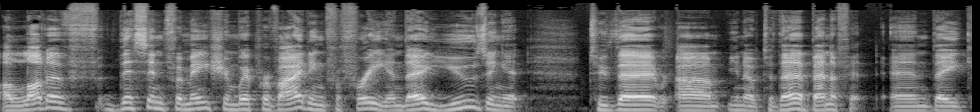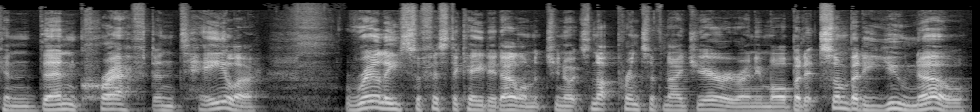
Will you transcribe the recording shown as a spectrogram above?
A lot of this information we're providing for free and they're using it to their um, you know to their benefit. And they can then craft and tailor really sophisticated elements. You know it's not prince of nigeria anymore but it's somebody you know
